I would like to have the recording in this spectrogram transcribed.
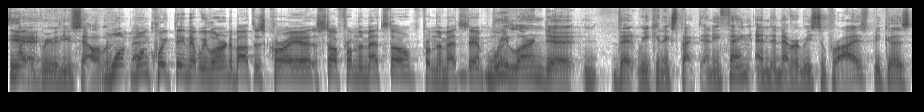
Yeah. I agree with you, Sal. One, one quick thing that we learned about this Correa stuff from the Mets, though, from the Mets standpoint. We learned uh, that we can expect anything and to never be surprised because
